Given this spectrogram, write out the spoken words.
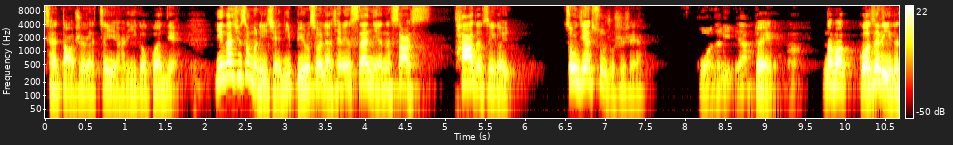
才导致了这样一个观点。应该去这么理解。你比如说，两千零三年的 SARS，它的这个中间宿主是谁啊？果子狸呀，对，嗯，那么果子狸的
